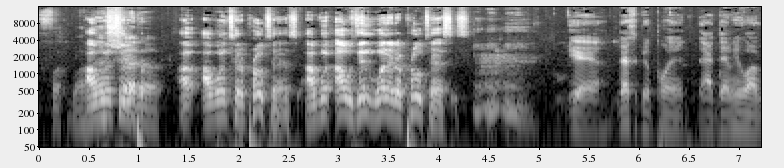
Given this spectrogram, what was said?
Fuck about I that. went to Shut the, up. I, I went to the protest. I went. I was in one of the protests. Yeah, that's a good point. God damn, he want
